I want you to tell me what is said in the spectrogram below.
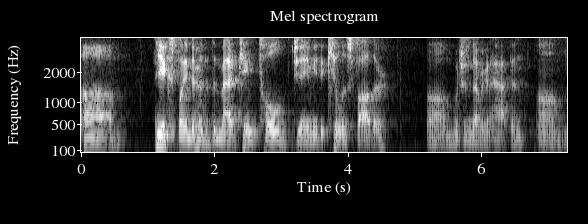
Um, he explained to her that the Mad King told Jaime to kill his father, um, which was never going to happen. Um,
